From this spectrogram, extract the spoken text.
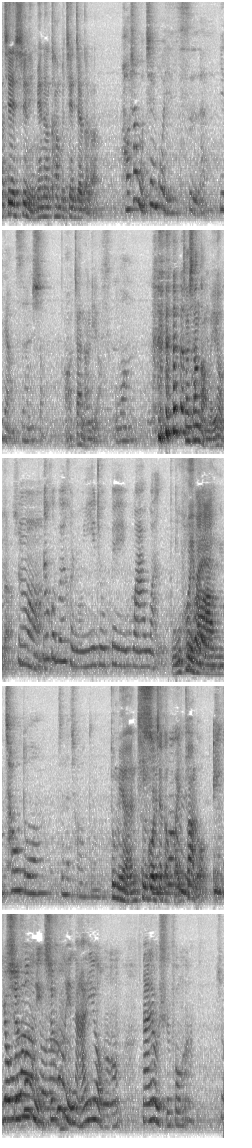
街市里面呢看不见这个了。好像我见过一次，一两次很少，啊，在哪里啊？我忘了，在香港没有的。是吗？那会不会很容易就被挖完？不会吧？超多，真的超多。都没有人听过这个鬼抓螺。有石啦缝里，石缝里哪里有呢？哪里有石缝啊？就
